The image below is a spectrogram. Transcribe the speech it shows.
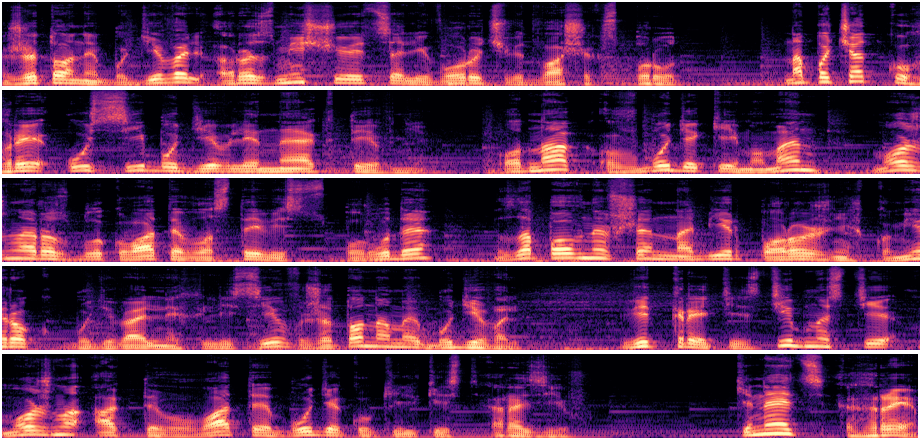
Жетони будівель розміщуються ліворуч від ваших споруд. На початку гри усі будівлі неактивні. Однак в будь-який момент можна розблокувати властивість споруди, заповнивши набір порожніх комірок будівельних лісів жетонами будівель. Відкриті здібності можна активувати будь-яку кількість разів. Кінець гри.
